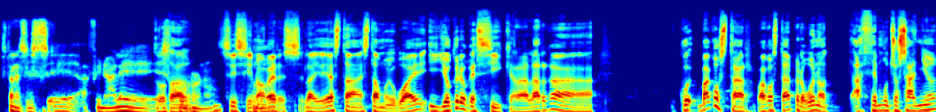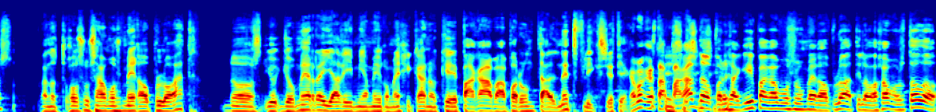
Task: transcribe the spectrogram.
Ostras, es, eh, al final es, Total. ¿no? Sí, sí, no, a ver, la idea está, está muy guay y yo creo que sí, que a la larga Va a costar, va a costar, pero bueno, hace muchos años, cuando todos usábamos Mega Upload, nos, yo, me reía de mi amigo mexicano que pagaba por un tal Netflix. Yo decía, ¿cómo que estás pagando? Pues aquí pagamos un Mega Upload y lo bajamos todo.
